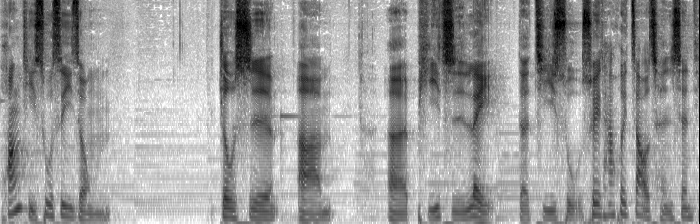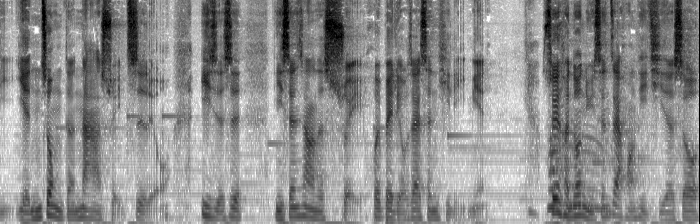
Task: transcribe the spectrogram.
黄体素是一种，就是呃呃皮质类的激素，所以它会造成身体严重的钠水滞留，意思是你身上的水会被留在身体里面。所以很多女生在黄体期的时候，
